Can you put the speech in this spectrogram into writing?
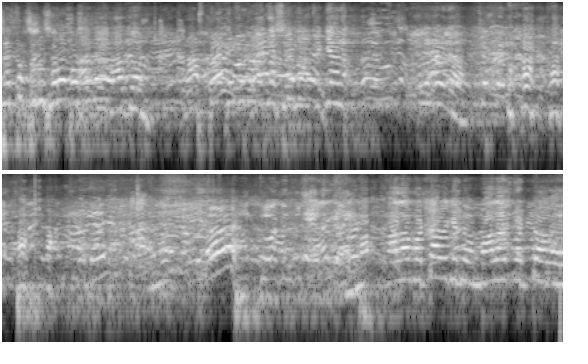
স্বেচ্ছাসেবী সবাই বসে। রাস্তা থেকে মালা পড়তে হবে কিন্তু মালা পড়তে হবে।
